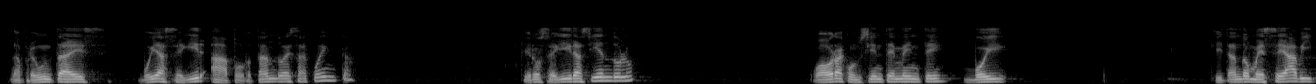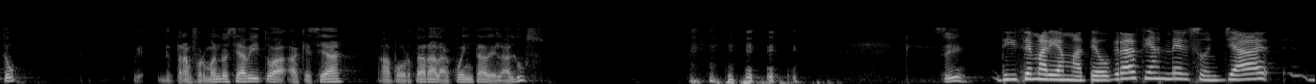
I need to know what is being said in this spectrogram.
La pregunta es, ¿voy a seguir aportando a esa cuenta? ¿Quiero seguir haciéndolo? ¿O ahora conscientemente voy quitándome ese hábito, transformando ese hábito a, que sea aportar a la cuenta de la luz? sí. Dice María Mateo, gracias Nelson, ya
